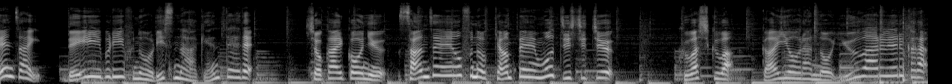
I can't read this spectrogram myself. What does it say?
現在デイリーブリーフのリスナー限定で初回購入3000円オフのキャンペーンを実施中。詳しくは概要欄の URL から。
